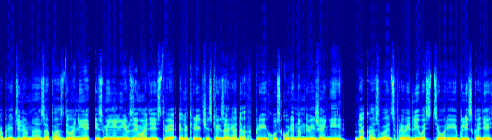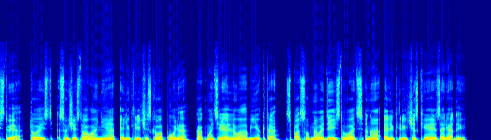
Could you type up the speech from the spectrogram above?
Определенное запаздывание изменений взаимодействия электрических зарядов при их ускоренном движении доказывает справедливость теории близкодействия, то есть существование электрического поля как материального объекта, способного действовать на электрические заряды.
